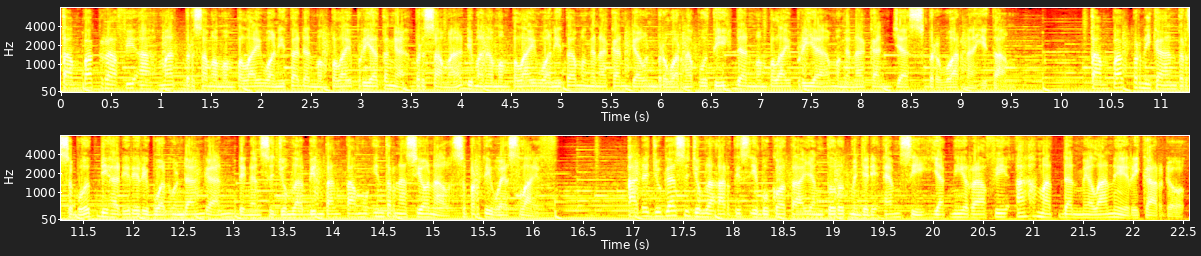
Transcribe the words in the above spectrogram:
Tampak Raffi Ahmad bersama mempelai wanita dan mempelai pria tengah bersama di mana mempelai wanita mengenakan gaun berwarna putih dan mempelai pria mengenakan jas berwarna hitam. Tampak pernikahan tersebut dihadiri ribuan undangan dengan sejumlah bintang tamu internasional seperti Westlife. Ada juga sejumlah artis ibu kota yang turut menjadi MC yakni Raffi Ahmad dan Melanie Ricardo.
